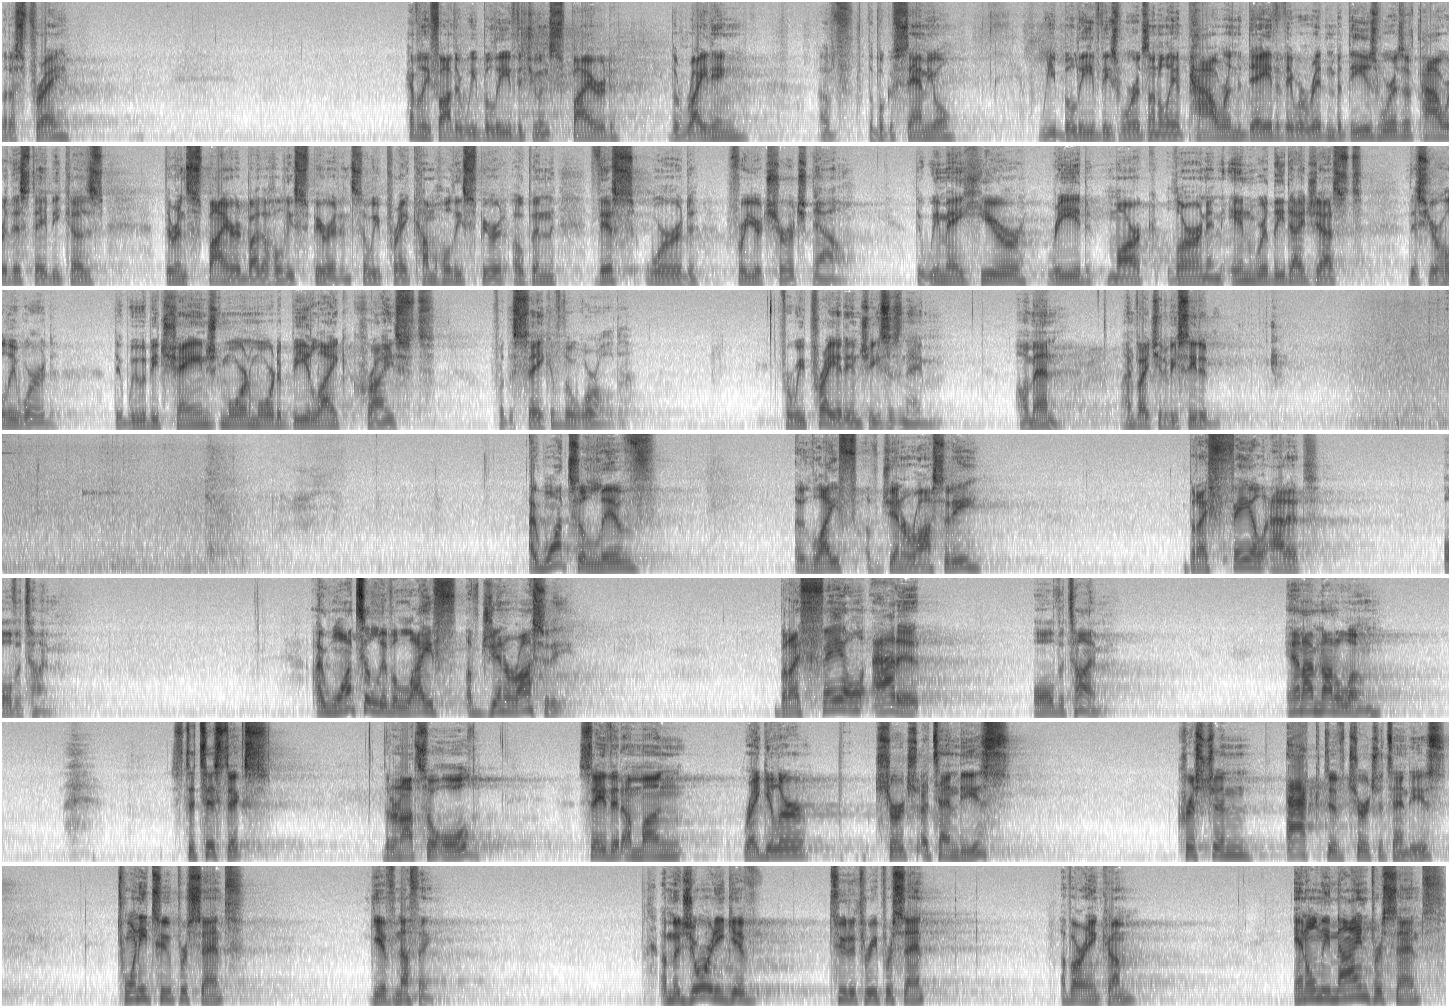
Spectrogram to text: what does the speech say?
Let us pray. Heavenly Father, we believe that you inspired the writing of the book of Samuel. We believe these words not only had power in the day that they were written, but these words have power this day because they're inspired by the Holy Spirit. And so we pray, Come, Holy Spirit, open this word for your church now, that we may hear, read, mark, learn, and inwardly digest this your holy word, that we would be changed more and more to be like Christ for the sake of the world. For we pray it in Jesus' name. Amen. I invite you to be seated. I want to live a life of generosity, but I fail at it all the time. I want to live a life of generosity, but I fail at it all the time. And I'm not alone. Statistics that are not so old say that among regular church attendees, Christian active church attendees, 22% give nothing. A majority give 2 to 3% of our income, and only 9%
